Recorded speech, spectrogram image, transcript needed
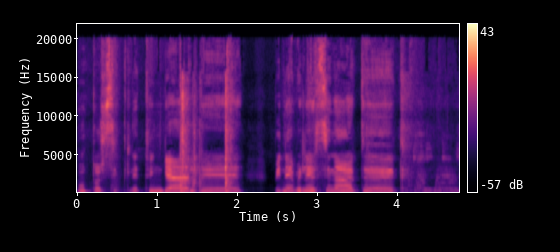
Motosikletin geldi. Binebilirsin artık. Tamam.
